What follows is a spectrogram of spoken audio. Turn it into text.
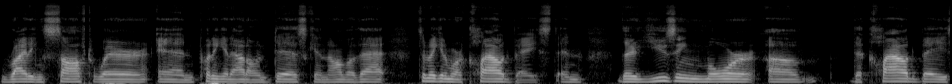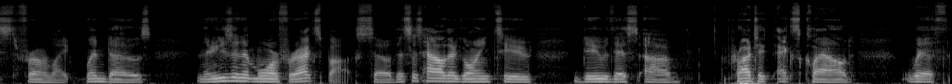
writing software and putting it out on disk and all of that to make it more cloud based. And they're using more of the cloud based from like Windows and they're using it more for Xbox. So this is how they're going to do this uh, Project X Cloud with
